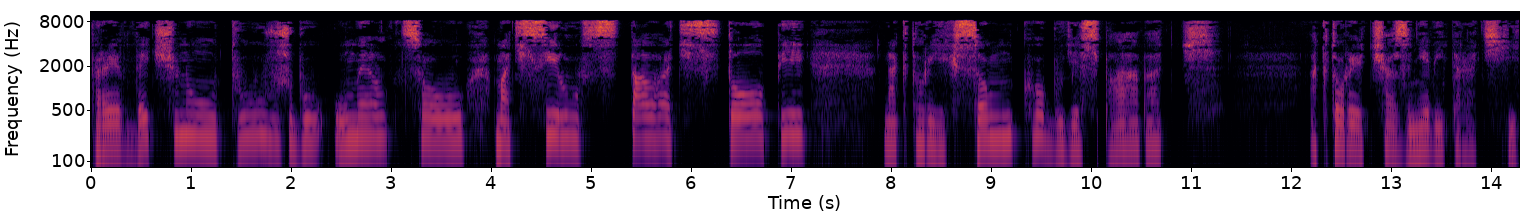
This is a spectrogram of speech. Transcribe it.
pre väčšnú túžbu umelcov mať silu stavať stĺpy, na ktorých slnko bude spávať a ktoré čas nevytratí.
